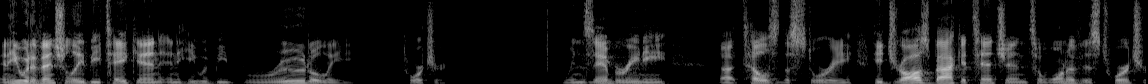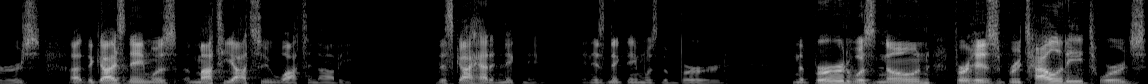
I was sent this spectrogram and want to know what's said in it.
And he would eventually be taken and he would be brutally tortured. When Zamperini uh, tells the story, he draws back attention to one of his torturers uh, the guy's name was Matayatsu Watanabe. This guy had a nickname, and his nickname was the Bird. And the Bird was known for his brutality towards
